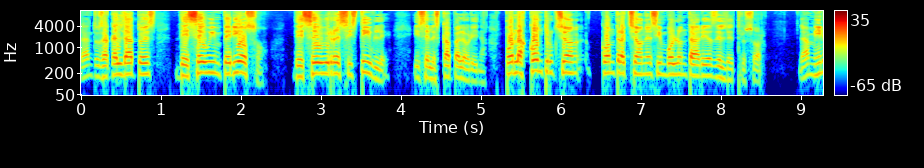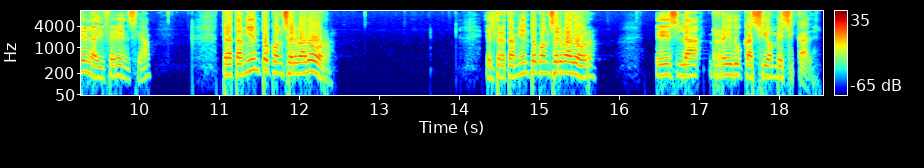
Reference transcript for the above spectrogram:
Entonces acá el dato es deseo imperioso, deseo irresistible y se le escapa la orina por las contracciones involuntarias del detrusor. ¿Ya? Miren la diferencia. Tratamiento conservador. El tratamiento conservador es la reeducación vesical.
